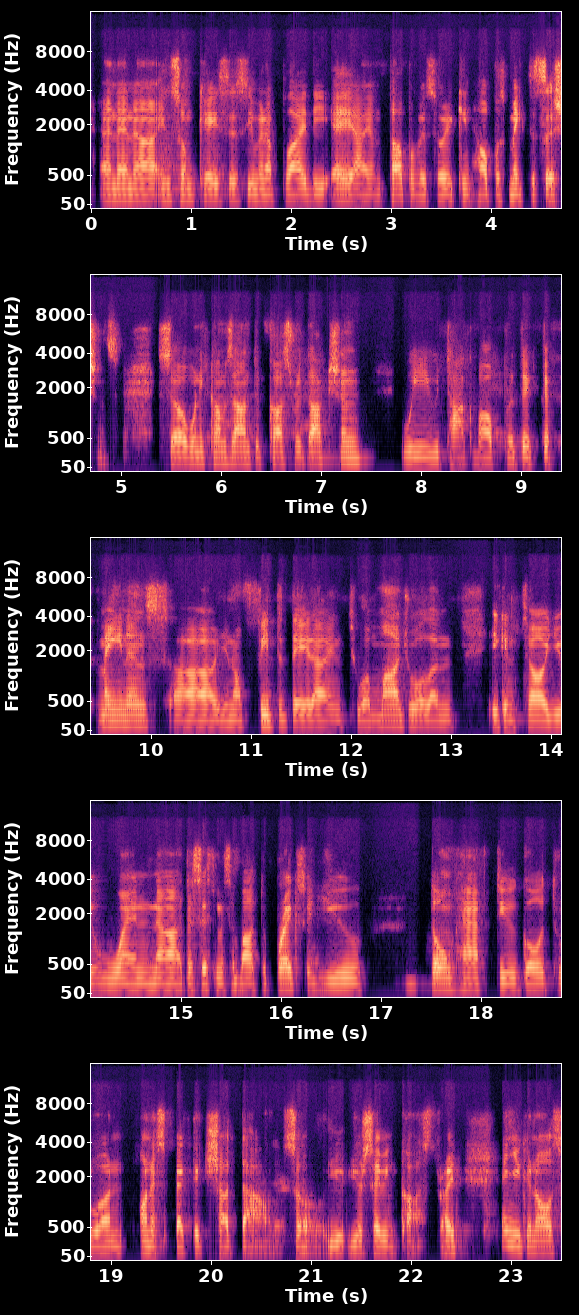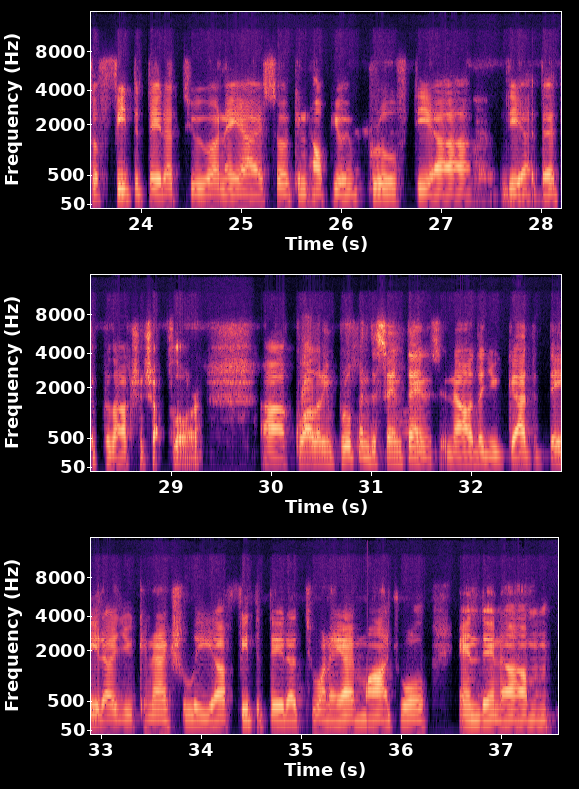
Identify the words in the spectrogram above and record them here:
and then uh, in some cases even apply the ai on top of it so it can help us make decisions so when it comes down to cost reduction we talk about predictive maintenance uh, you know feed the data into a module and it can tell you when uh, the system is about to break so you don't have to go through an unexpected shutdown. So you, are saving cost, right? And you can also feed the data to an AI so it can help you improve the uh, the, uh, the, the production shop floor. Uh, quality improvement, the same things. Now that you got the data, you can actually uh, feed the data to an AI module and then um,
